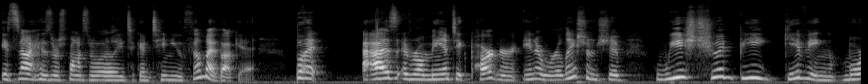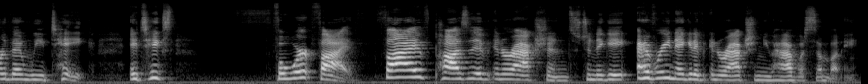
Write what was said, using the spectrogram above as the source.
it's not his responsibility to continue fill my bucket. But as a romantic partner in a relationship, we should be giving more than we take. It takes four, five, five positive interactions to negate every negative interaction you have with somebody.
